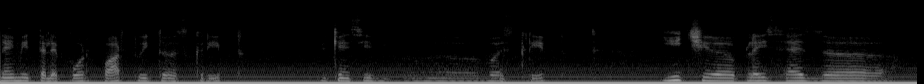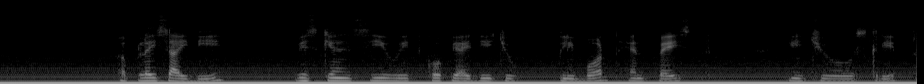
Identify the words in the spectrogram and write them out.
Name it teleport part with a script. You can see uh, the script. Each uh, place has uh, a place ID this can see with copy ID to clipboard and paste into script.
